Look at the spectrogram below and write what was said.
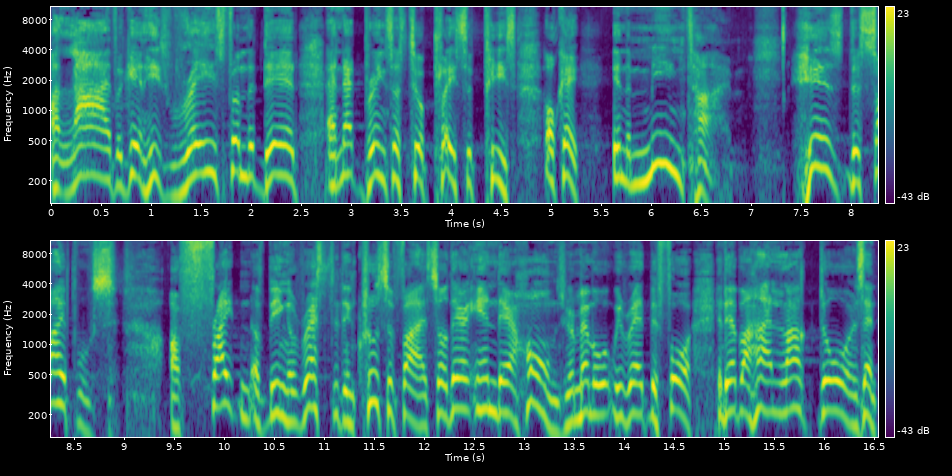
alive again. He's raised from the dead. And that brings us to a place of peace. Okay, in the meantime, his disciples are frightened of being arrested and crucified. So they're in their homes. Remember what we read before. They're behind locked doors and,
